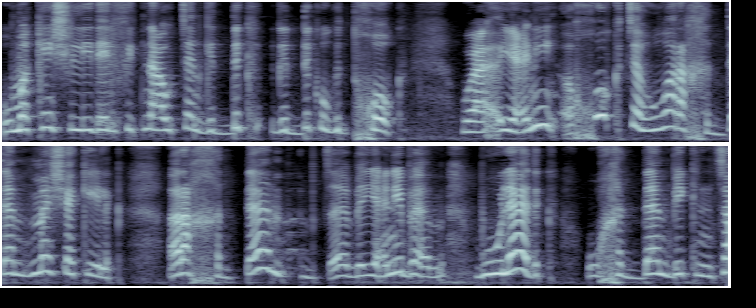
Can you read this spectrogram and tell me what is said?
وما كاينش اللي داير الفتنة عاوتاني قدك قدك وقد خوك. ويعني خوك حتى هو راه خدام بمشاكلك. راه خدام يعني بولادك وخدام بك انت.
